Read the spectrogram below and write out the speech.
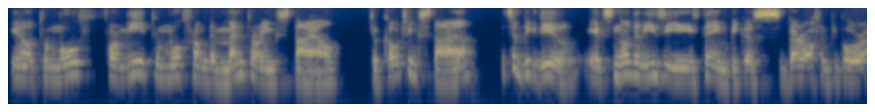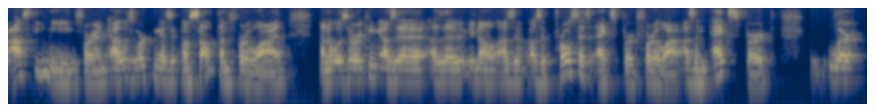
you know, to move for me to move from the mentoring style to coaching style it's a big deal. It's not an easy thing because very often people were asking me for. I was working as a consultant for a while and I was working as a, as a, you know, as a, as a process expert for a while, as an expert where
